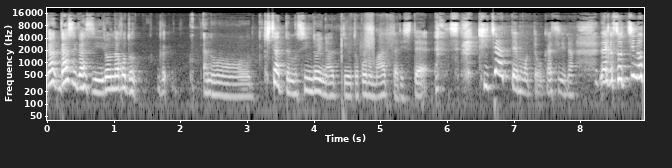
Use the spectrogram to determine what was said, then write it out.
ガガシガシいろんなことあの、来ちゃってもしんどいなっていうところもあったりして 来ちゃってもっておかしいな。なんかそっちの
